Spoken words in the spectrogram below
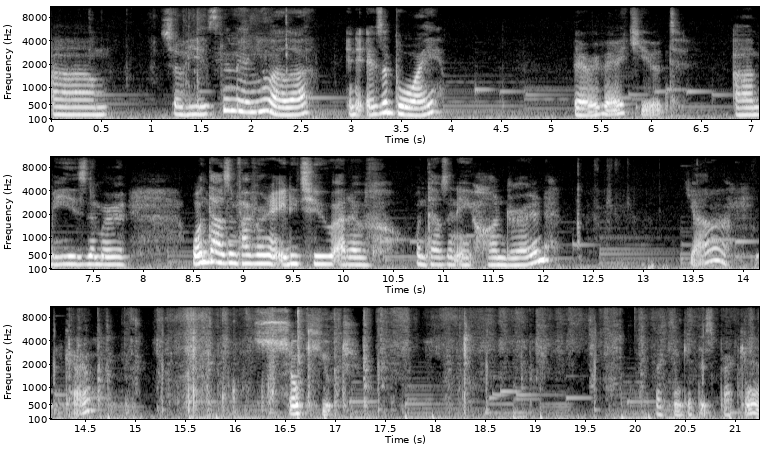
um, so he is the Manuela, and it is a boy. Very, very cute. Um, he is number 1,582 out of 1,800. Yeah, okay. So cute. I can get this back in.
